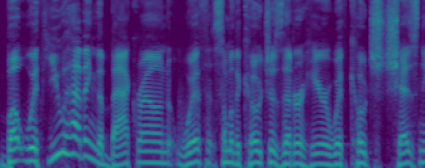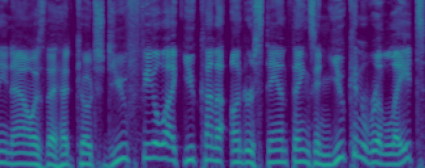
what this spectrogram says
But with you having the background with some of the coaches that are here, with Coach Chesney now as the head coach, do you feel like you kind of understand things and you can relate?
